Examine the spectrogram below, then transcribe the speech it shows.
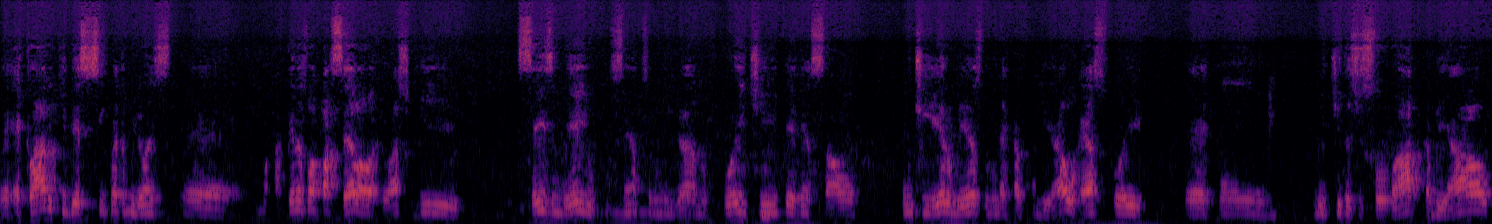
é, é claro que desses 50 milhões, é, apenas uma parcela, eu acho que 6,5%, se não me engano, foi de intervenção com dinheiro mesmo no mercado cambial, o resto foi é, com medidas de swap cambial,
